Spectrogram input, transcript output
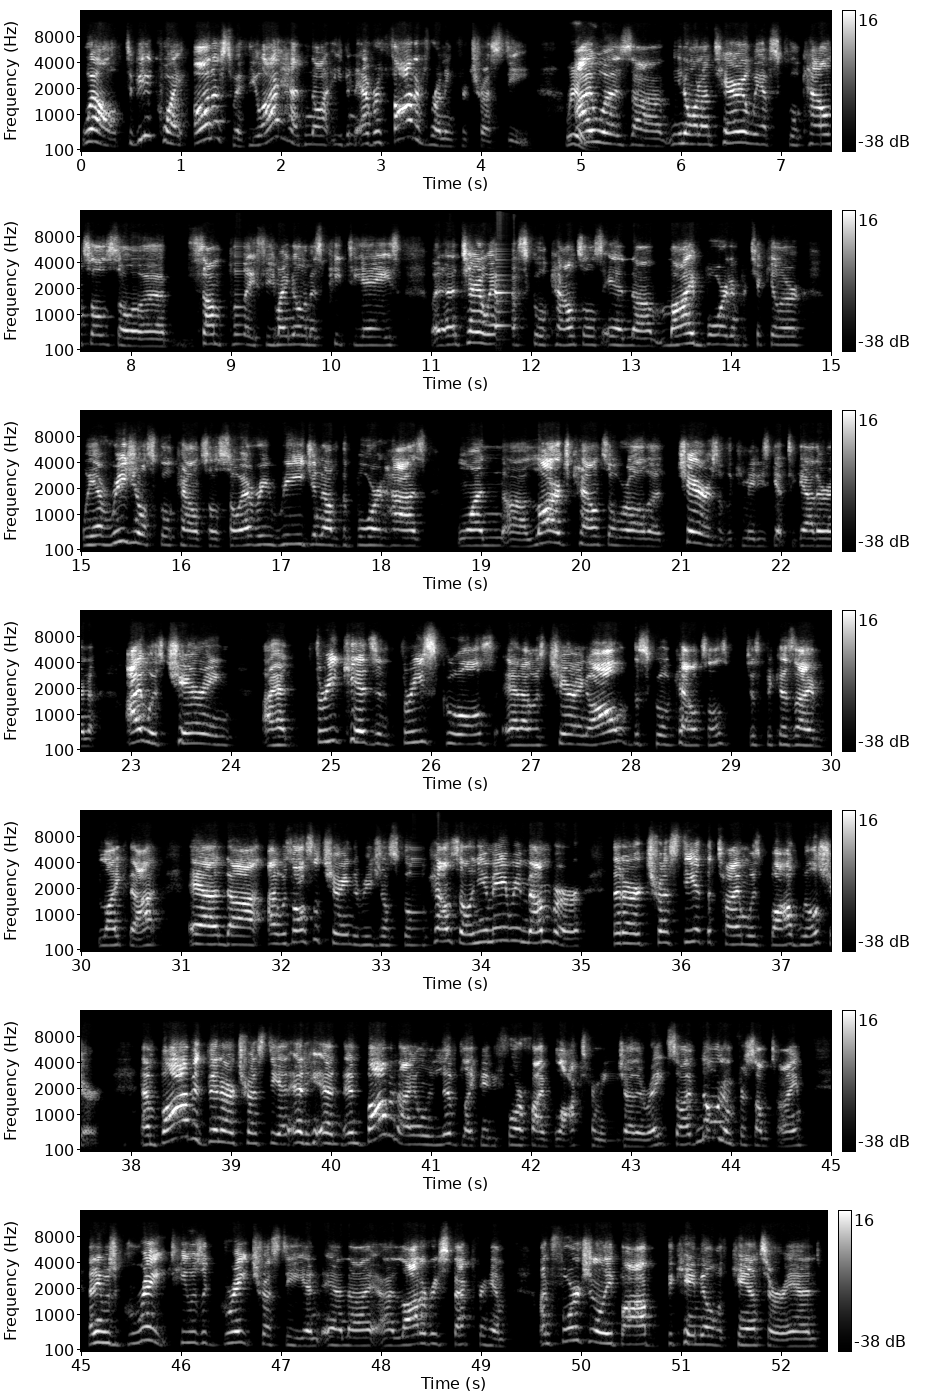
well, to be quite honest with you, I had not even ever thought of running for trustee. Really? I was, uh, you know, in Ontario, we have school councils. So uh, some places, you might know them as PTAs, but in Ontario, we have school councils. In uh, my board in particular, we have regional school councils. So every region of the board has one uh, large council where all the chairs of the committees get together. And I was chairing I had three kids in three schools, and I was chairing all of the school councils just because I like that. And uh, I was also chairing the regional school council. And you may remember that our trustee at the time was Bob Wilshire. And Bob had been our trustee, and, he, and, and Bob and I only lived like maybe four or five blocks from each other, right? So I've known him for some time, and he was great. He was a great trustee, and, and I, a lot of respect for him. Unfortunately, Bob became ill with cancer, and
